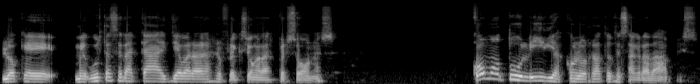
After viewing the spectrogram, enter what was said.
lo que me gusta hacer acá es llevar a la reflexión a las personas. ¿Cómo tú lidias con los ratos desagradables?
